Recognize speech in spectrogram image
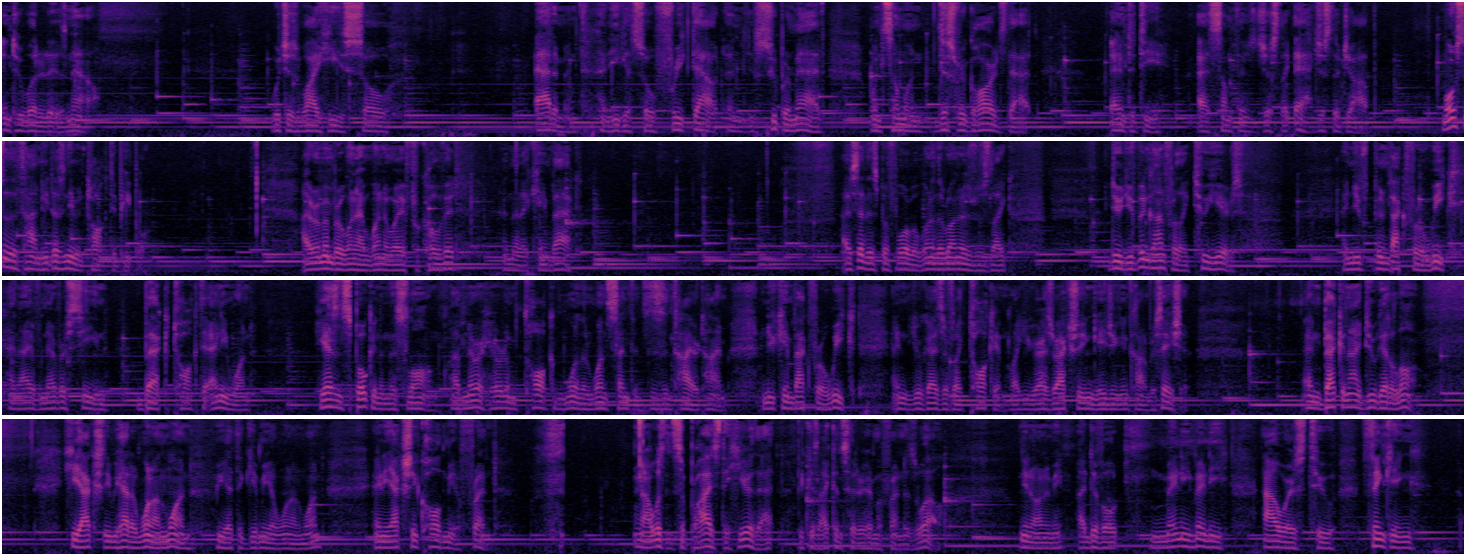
into what it is now. Which is why he's so adamant and he gets so freaked out and super mad when someone disregards that entity as something just like, eh, just a job. Most of the time, he doesn't even talk to people. I remember when I went away for COVID and then I came back. I've said this before, but one of the runners was like, dude, you've been gone for like two years and you've been back for a week, and I've never seen Beck talk to anyone. He hasn't spoken in this long. I've never heard him talk more than one sentence this entire time. And you came back for a week, and you guys are like talking, like you guys are actually engaging in conversation. And Beck and I do get along. He actually, we had a one on one. He had to give me a one on one, and he actually called me a friend. Now, I wasn't surprised to hear that because I consider him a friend as well. You know what I mean? I devote many, many hours to thinking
